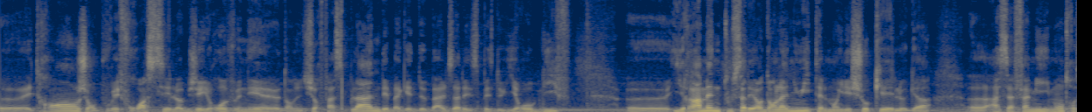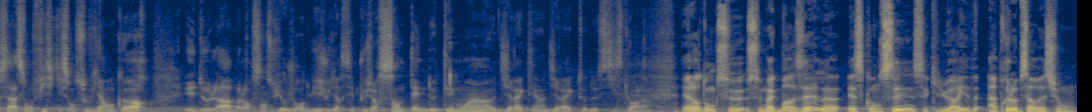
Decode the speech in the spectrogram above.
euh, étrange. On pouvait froisser l'objet il revenait dans une surface plane des baguettes de balsa des espèces de hiéroglyphes Euh, il ramène tout ça d'ailleurs dans la nuit tellement il est choqué le gars euh, à sa famille. Il montre ça à son fils qui s'en souvient encore. Et de là bah, alors s'ensuit aujourd'hui je veux dire c'est plusieurs centaines de témoins euh, directs et indirects de cette histoire là Et alors donc ce, ce Mac Brazel, est-ce qu'on sait ce qui lui arrive après l'observation?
